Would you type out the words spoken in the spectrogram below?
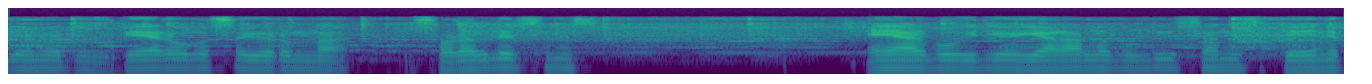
bilemediğiniz bir yer olursa yorumla sorabilirsiniz. Eğer bu videoyu yararlı bulduysanız beğenip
